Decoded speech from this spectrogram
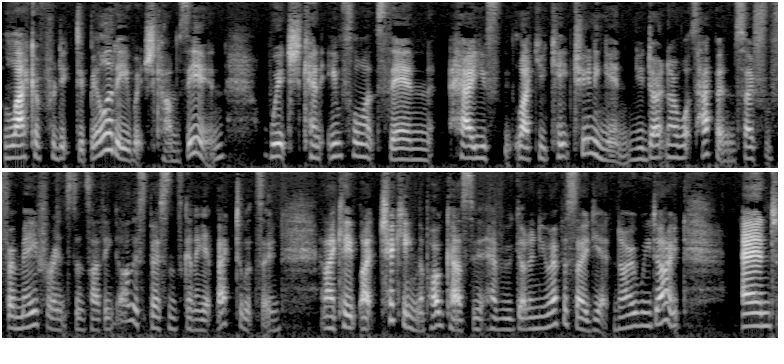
lack of predictability which comes in which can influence then how you like you keep tuning in. You don't know what's happened. So for, for me for instance i think oh this person's going to get back to it soon. And i keep like checking the podcast have we got a new episode yet? No we don't and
